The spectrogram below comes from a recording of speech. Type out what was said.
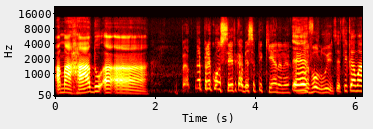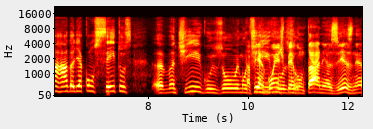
amarrado a, a é preconceito cabeça pequena, né? É, Não evolui. Você fica amarrado ali a conceitos uh, antigos ou emotivos. A vergonha de perguntar, ou... né? Às vezes, né?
